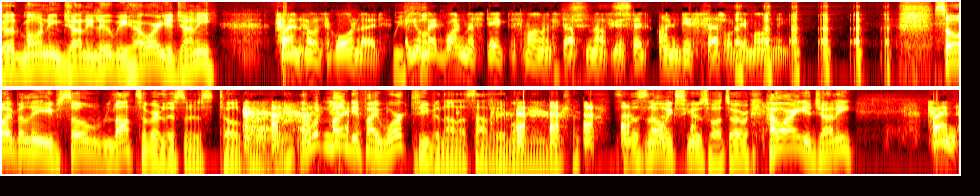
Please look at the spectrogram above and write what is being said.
Good morning, Johnny Luby. How are you, Johnny? Fine, how's it going, lad? We you fu- made one mistake this morning starting off. You said on this Saturday morning. So I believe. So lots of our listeners told me. I wouldn't mind if I worked even on a Saturday morning. But, so there's no excuse whatsoever. How are you, Johnny? Fine,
